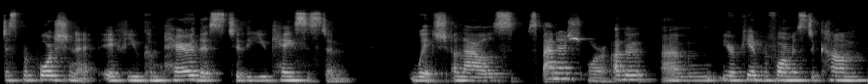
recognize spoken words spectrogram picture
disproportionate if you compare this to the UK system, which allows Spanish or other um, European performers to come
